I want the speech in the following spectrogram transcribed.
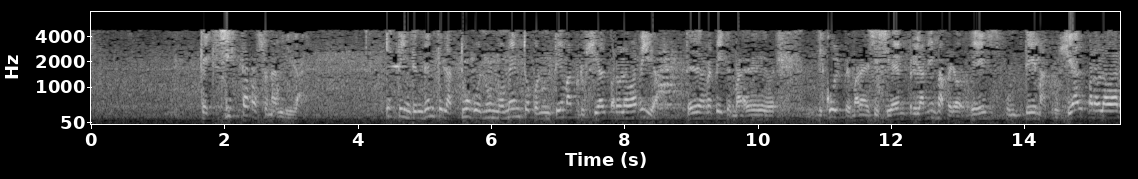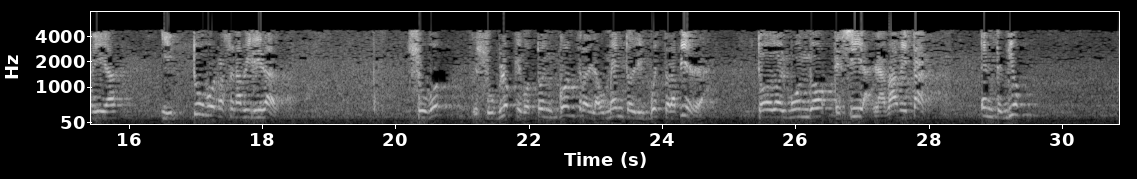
que exista razonabilidad. Este intendente la tuvo en un momento con un tema crucial para la barriga. Ustedes repiten, eh, disculpen, van a decir siempre la misma, pero es un tema crucial para la barriga y tuvo razonabilidad. Su, su bloque votó en contra del aumento del impuesto a la piedra. Todo el mundo decía, la va a vetar. ¿Entendió?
